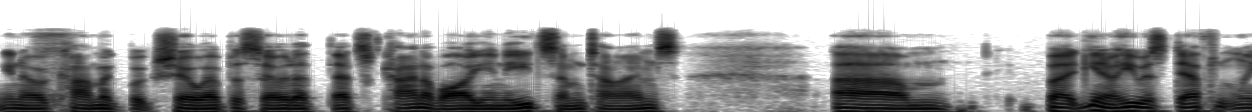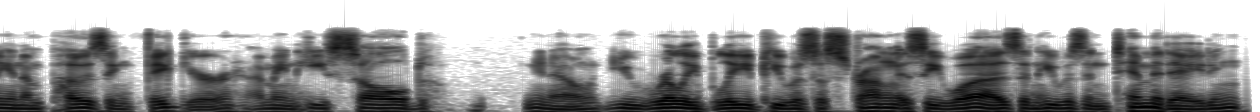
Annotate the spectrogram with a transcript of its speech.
you know a comic book show episode, that's kind of all you need sometimes. Um, but you know, he was definitely an imposing figure. I mean, he sold. You know, you really believed he was as strong as he was, and he was intimidating.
